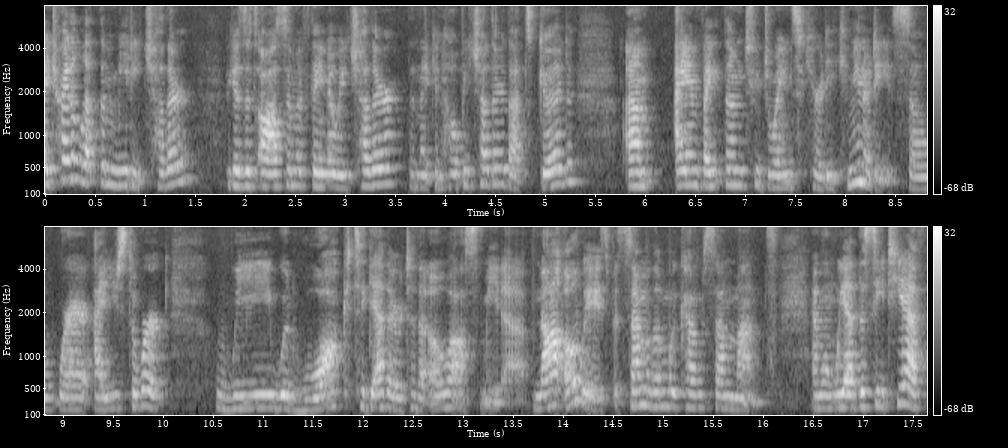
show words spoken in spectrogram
I try to let them meet each other because it's awesome if they know each other, then they can help each other. That's good. Um, I invite them to join security communities. So where I used to work, we would walk together to the OWASP meetup. Not always, but some of them would come some months. And when we had the CTF, a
